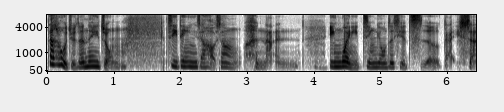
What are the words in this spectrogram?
但是我觉得那一种。既定印象好像很难，因为你禁用这些词而改善。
